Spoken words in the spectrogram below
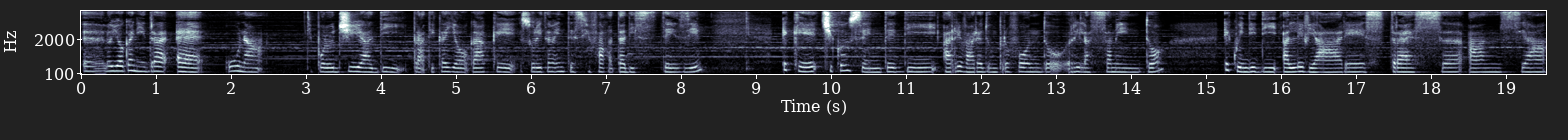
Eh, lo yoga nidra è una tipologia di pratica yoga che solitamente si fa da distesi e che ci consente di arrivare ad un profondo rilassamento e quindi di alleviare stress, ansia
